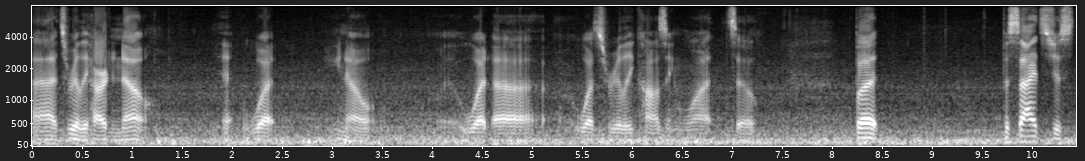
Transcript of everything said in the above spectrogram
uh, it's really hard to know what you know what uh, what's really causing what. So, but besides just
